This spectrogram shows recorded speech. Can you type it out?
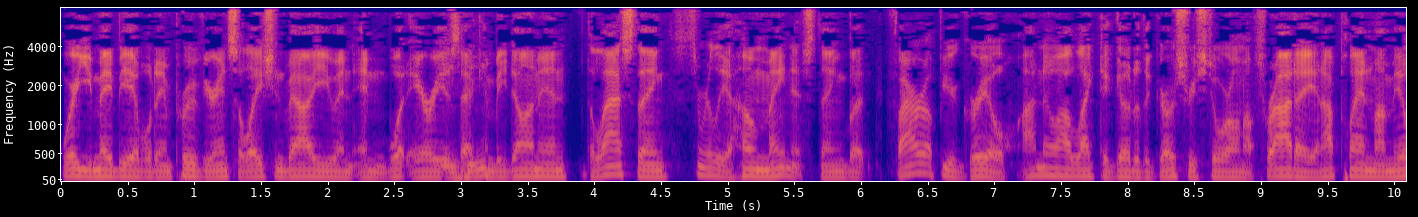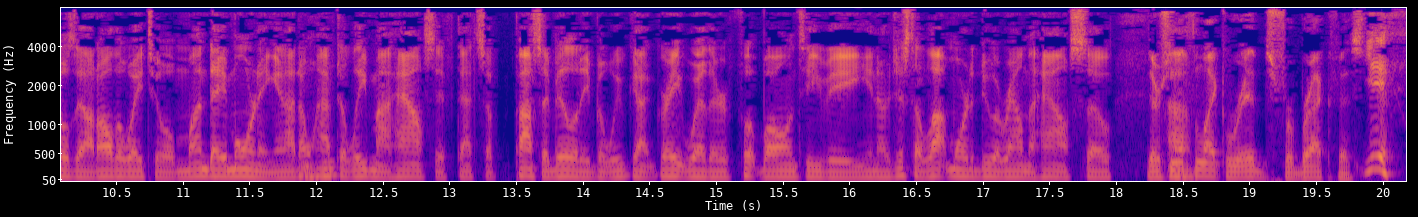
where you may be able to improve your insulation value and, and what areas mm-hmm. that can be done in. The last thing, it's really a home maintenance thing, but fire up your grill. I know I like to go to the grocery store on a Friday and I plan my meals out all the way till Monday morning and I don't mm-hmm. have to leave my house if that's a possibility, but we've got great weather, football and TV, you know, just a lot more to do around the house. So there's nothing uh, like ribs for breakfast. Yeah.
